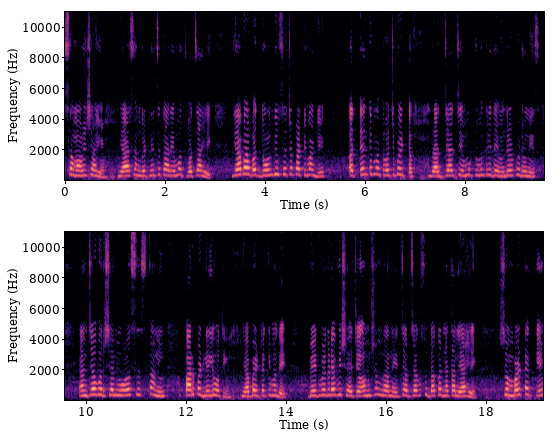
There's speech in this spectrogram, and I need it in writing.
समावेश आहे. या संघटनेचं कार्य महत्त्वाचं आहे. याबाबत दोन दिवसाच्या पाठीमागे अत्यंत महत्त्वाची बैठक. राज्याचे मुख्यमंत्री देवेंद्र फडणवीस यांच्या वर्षा निवासस्थानी पार पडलेली होती. या बैठकीमध्ये वेगवेगळ्या विषयाच्या अनुषंगाने चर्चासुद्धा करण्यात आली आहे. शंभर टक्के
